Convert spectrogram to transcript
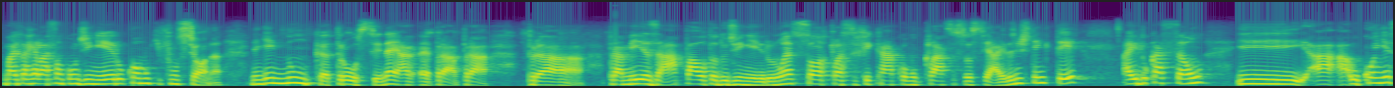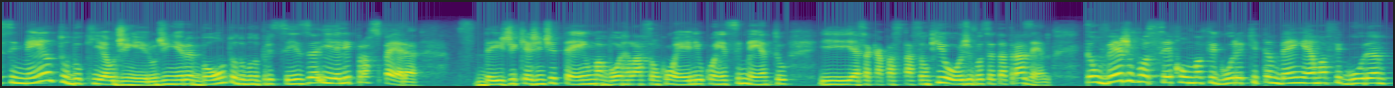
mas a relação com o dinheiro, como que funciona? Ninguém nunca trouxe, né, é, para para a mesa a pauta do dinheiro, não é só classificar como classes sociais. A gente tem que ter a educação e a, a, o conhecimento do que é o dinheiro. O dinheiro é bom, todo mundo precisa e ele prospera. Desde que a gente tenha uma boa relação com ele, o conhecimento e essa capacitação que hoje você está trazendo. Então, vejo você como uma figura que também é uma figura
